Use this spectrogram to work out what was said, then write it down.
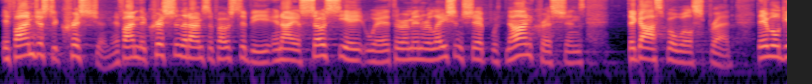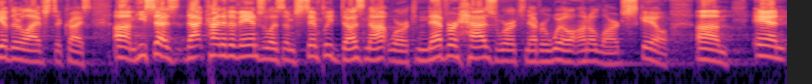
if I'm just a Christian, if I'm the Christian that I'm supposed to be, and I associate with or I'm in relationship with non Christians, the gospel will spread. They will give their lives to Christ. Um, he says that kind of evangelism simply does not work, never has worked, never will on a large scale. Um, and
